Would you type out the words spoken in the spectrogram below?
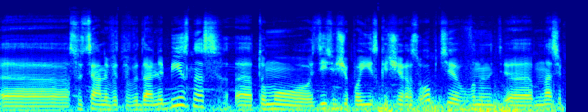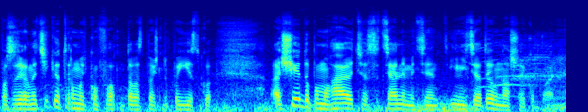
е, соціально відповідальний бізнес, е, тому здійснюючи поїздки через Опцію, вони е, наші пасажири не тільки отримують комфортну та безпечну поїздку, а ще й допомагають соціальним ініціативам нашої компанії.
